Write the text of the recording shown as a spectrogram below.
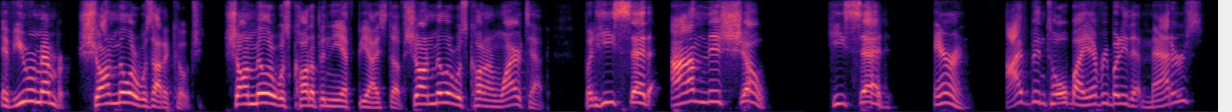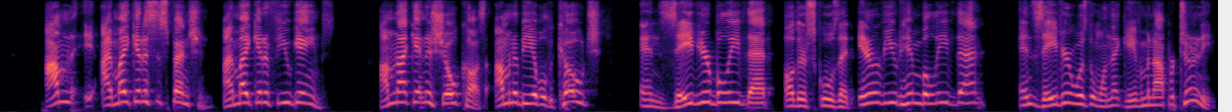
If you remember, Sean Miller was out of coaching. Sean Miller was caught up in the FBI stuff. Sean Miller was caught on wiretap. But he said on this show, he said, Aaron, I've been told by everybody that matters, I'm I might get a suspension. I might get a few games. I'm not getting a show cause. I'm going to be able to coach. And Xavier believed that. Other schools that interviewed him believed that. And Xavier was the one that gave him an opportunity.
